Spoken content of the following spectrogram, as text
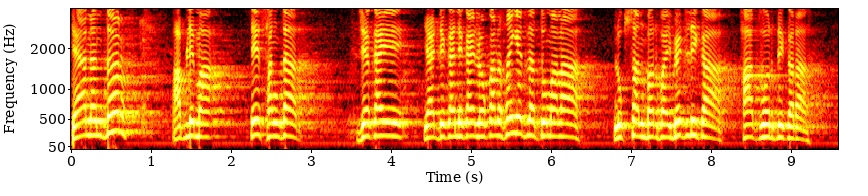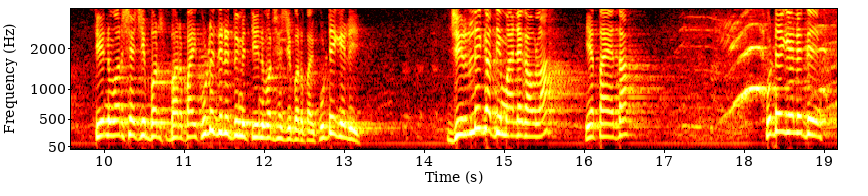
त्यानंतर आपले मा ते सांगतात जे काही या ठिकाणी काही लोकांना सांगितलं तुम्हाला नुकसान भरपाई भेटली का? हात वरती करा. तीन वर्षाची भर भरपाई कुठे दिली तुम्ही? तीन वर्षाची भरपाई कुठे गेली? जिरली का ती मालेगावला? येता येता. कुठे गेले ते?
